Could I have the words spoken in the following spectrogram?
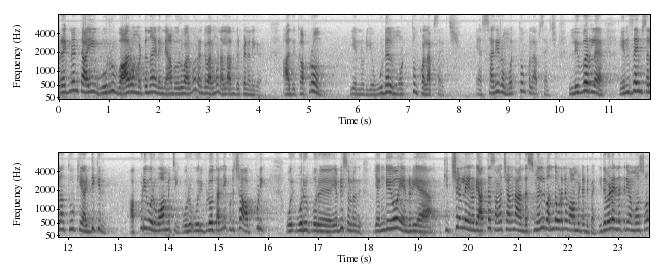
ப்ரெக்னென்ட் ஆகி ஒரு வாரம் மட்டும்தான் எனக்கு ஞாபகம் ஒரு வாரமோ ரெண்டு வாரமோ நல்லா இருந்திருப்பேன்னு நினைக்கிறேன். அதுக்கப்புறம் என்னுடைய உடல் மொத்தம் கொலாப்ஸ் ஆகிடுச்சு என் சரீரம் மொத்தம் கொலாப்ஸ் ஆகிடுச்சு லிவரில் என்சைம்ஸ் எல்லாம் தூக்கி அடிக்குது. அப்படி ஒரு வாமிட்டிங் ஒரு ஒரு இவ்வளோ தண்ணி குடித்தா அப்படி. ஒரு ஒரு ஒரு எப்படி சொல்கிறது எங்கேயோ என்னுடைய கிச்சனில் என்னுடைய அத்தை சமைச்சாங்கன்னா அந்த ஸ்மெல் வந்த உடனே வாமிட் அடிப்பேன். இதை விட என்ன தெரியுமா மோசம்?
